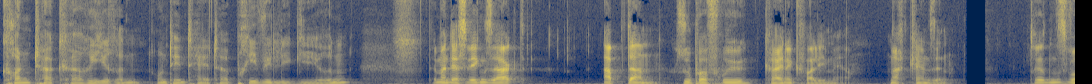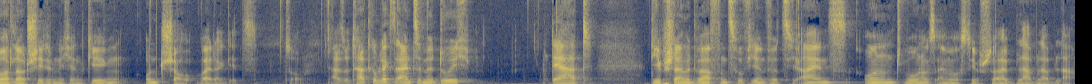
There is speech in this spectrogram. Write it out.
konterkarieren und den Täter privilegieren, wenn man deswegen sagt, ab dann, super früh, keine Quali mehr. Macht keinen Sinn. Drittens, Wortlaut steht ihm nicht entgegen und schau, weiter geht's. So, also Tatkomplex 1 sind wir durch. Der hat Diebstahl mit Waffen 244.1 und Wohnungseinbruchsdiebstahl, bla bla bla.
